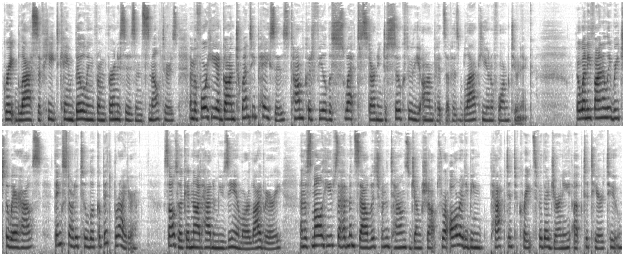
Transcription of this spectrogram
Great blasts of heat came billowing from furnaces and smelters, and before he had gone twenty paces, Tom could feel the sweat starting to soak through the armpits of his black uniform tunic. But when he finally reached the warehouse, things started to look a bit brighter. Salthook had not had a museum or a library, and the small heaps that had been salvaged from the town's junk shops were already being packed into crates for their journey up to Tier 2.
